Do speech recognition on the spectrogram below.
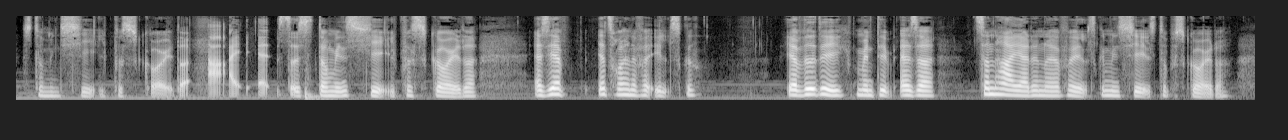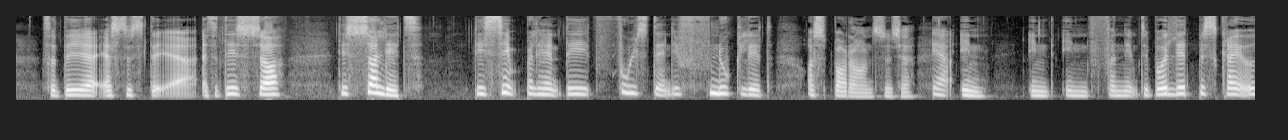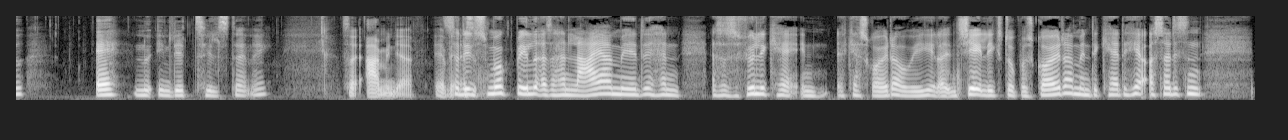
Står min sjæl på skøjter. Ej, altså, står min sjæl på skøjter. Altså, jeg, jeg tror, han er forelsket. Jeg ved det ikke, men det, altså, sådan har jeg det, når jeg forelsker. Min sjæl står på skøjter. Så det er, jeg synes, det er, altså, det er så, det er så let. Det er simpelthen, det er fuldstændig fnugligt og spot on, synes jeg. Ja. En, en, en fornemt. Det er både let beskrevet af en let tilstand, ikke? Så, ej, men jeg, jeg, så det er altså, et smukt billede, altså han leger med det, han, altså selvfølgelig kan en kan skøjter jo ikke, eller en sjæl ikke stå på skøjter, men det kan det her, og så er det sådan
